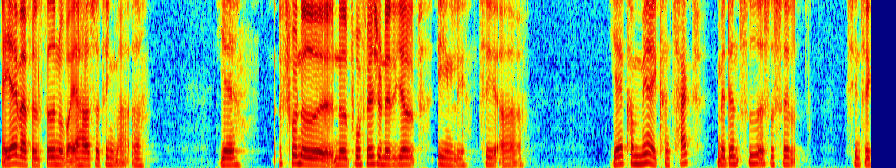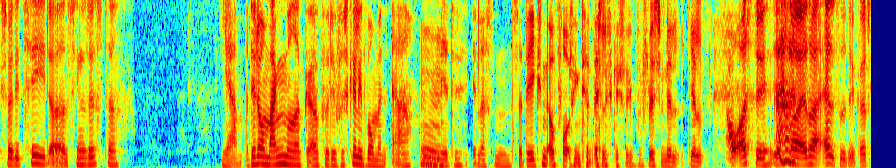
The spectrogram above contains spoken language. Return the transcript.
er jeg i hvert fald et sted nu, hvor jeg har også tænkt mig at ja, få noget, noget professionel hjælp egentlig til at ja, komme mere i kontakt med den side af sig selv, sin seksualitet og sine lyster. Ja, og det er der jo mange måder at gøre på. Det er forskelligt, hvor man er mm. med det. Eller sådan. Så det er ikke sådan en opfordring til, at alle skal søge professionel hjælp. Og også det. Jeg tror, jeg tror altid, det er godt.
